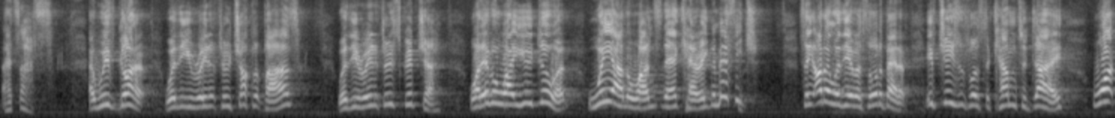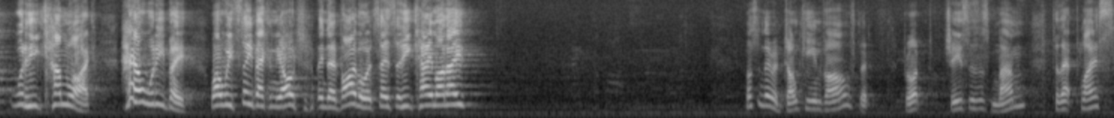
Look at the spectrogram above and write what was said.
That's us. And we've got it whether you read it through chocolate bars, whether you read it through scripture, whatever way you do it, we are the ones now carrying the message. See, I don't know whether you ever thought about it. If Jesus was to come today, what would he come like? How would he be? Well, we see back in the old in the Bible it says that he came on a wasn't there a donkey involved that brought Jesus' mum to that place?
